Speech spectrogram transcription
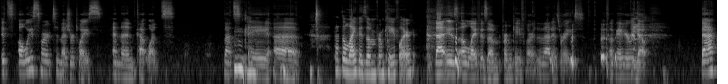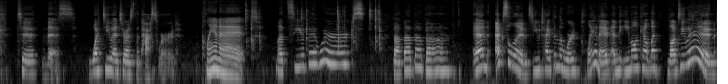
It's always smart to measure twice and then cut once. That's Okay. a uh, That's a lifeism from Kfleur. that is a lifeism from Kfleur. That is right. Okay, here we go. Back to this. What do you enter as the password? Planet. Let's see if it works. Ba ba ba ba. And excellent. You type in the word planet and the email account let, logs you in.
